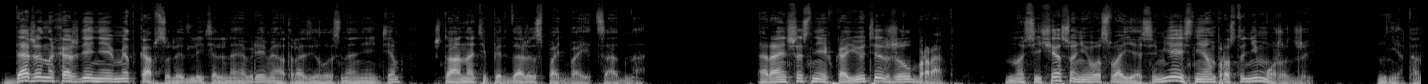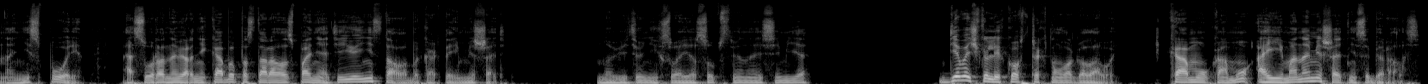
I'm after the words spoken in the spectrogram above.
Даже нахождение в медкапсуле длительное время отразилось на ней тем, что она теперь даже спать боится одна. Раньше с ней в каюте жил брат, но сейчас у него своя семья, и с ней он просто не может жить. Нет, она не спорит. Асура наверняка бы постаралась понять ее и не стала бы как-то им мешать. Но ведь у них своя собственная семья. Девочка легко встряхнула головой. Кому-кому, а им она мешать не собиралась.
